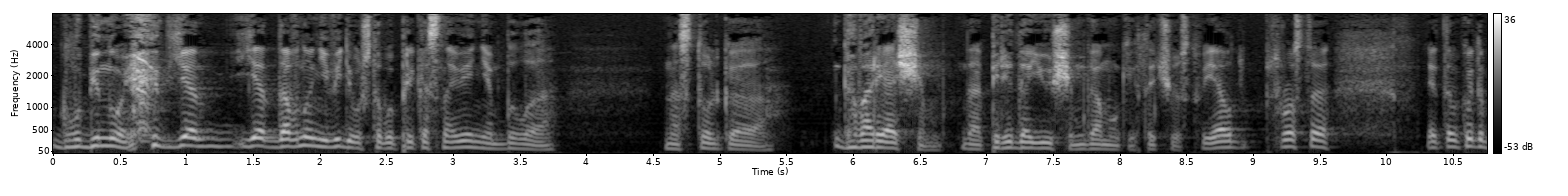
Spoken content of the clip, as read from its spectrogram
глубиной. я, я давно не видел, чтобы прикосновение было настолько говорящим, да, передающим гамму каких-то чувств. Я вот просто это какой-то,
